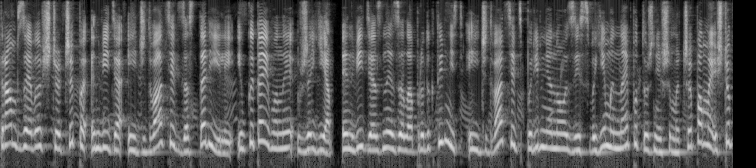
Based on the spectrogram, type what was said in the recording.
Трамп заявив, що чипи Nvidia H20 застарілі, і в Китаї вони вже є. Nvidia знизила продуктивність H20 порівняно зі своїми найпотужнішими чипами, щоб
